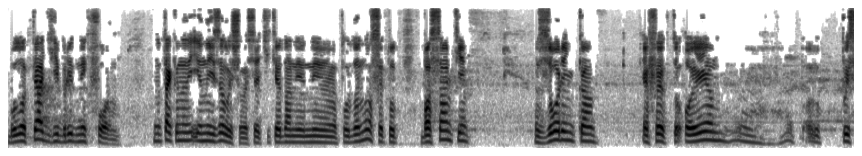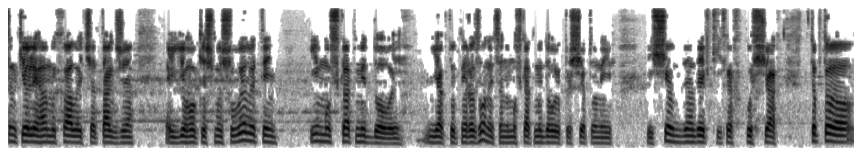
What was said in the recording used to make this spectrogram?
було 5 гібридних форм. Ну так і не, і не і залишилося. Тільки одна не, не плодоносить. Тут Басанті, Зоренька, ефект ОМ, писанки Олега Михайловича, також його кишмиш велетень і мускат медовий. Як тут не розгониться, але мускат медовий прищеплений іще на деяких кущах. Тобто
